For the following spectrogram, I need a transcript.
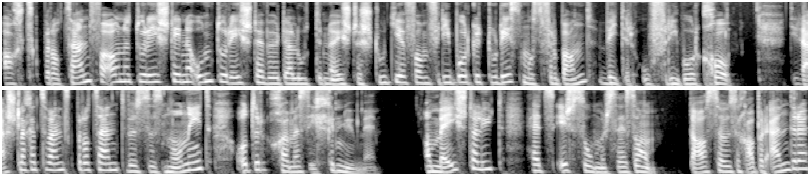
80 Prozent von allen Touristinnen und Touristen würden laut der neuesten Studie vom Friburger Tourismusverband wieder auf Fribourg kommen. Die restlichen 20 Prozent wissen es noch nicht oder kommen sicher nicht mehr. Am meisten Leute hat es der Sommersaison. Das soll sich aber ändern,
